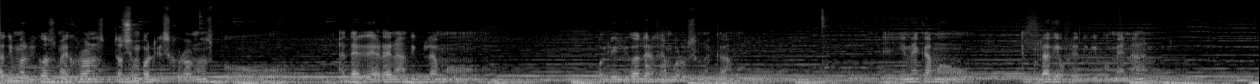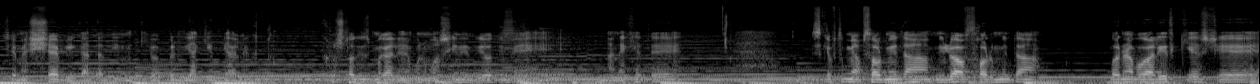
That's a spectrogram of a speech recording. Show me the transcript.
ο δημιουργικός μου χρόνος, τόσο πολύ χρόνος που αν δεν ένα δίπλα μου, πολύ λιγότερο θα μπορούσα να κάνω. Η γυναίκα μου είναι πολύ διαφορετική από μένα και με σέβει κατά την παιδιακή διάλεκτο. Χρωστώ της μεγάλη ευγνωμοσύνη διότι με ανέχεται, σκεφτούμε αυθόρμητα, μιλώ αυθόρμητα, μπορεί να πω αλήθειες και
